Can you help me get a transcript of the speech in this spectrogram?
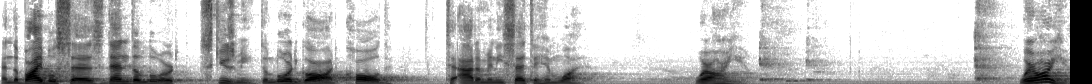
And the Bible says, Then the Lord, excuse me, the Lord God called to Adam and he said to him, What? Where are you? Where are you?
